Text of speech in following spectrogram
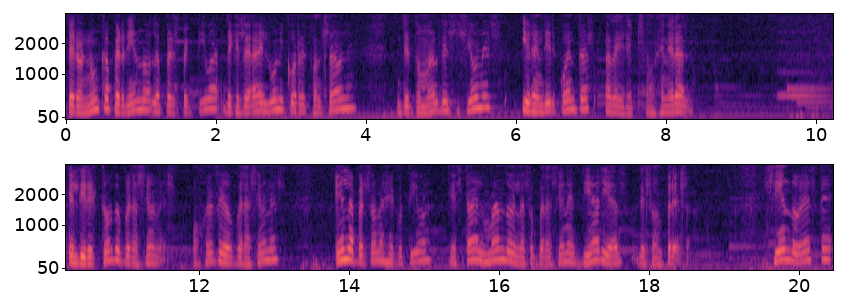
pero nunca perdiendo la perspectiva de que será el único responsable de tomar decisiones y rendir cuentas a la dirección general. El director de operaciones o jefe de operaciones es la persona ejecutiva que está al mando de las operaciones diarias de su empresa, siendo este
